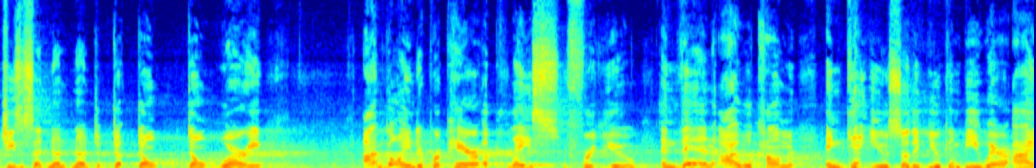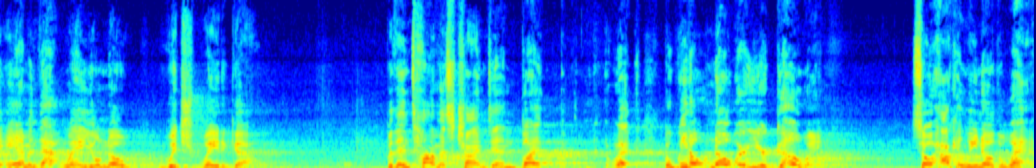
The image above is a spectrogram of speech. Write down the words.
Jesus said, No, no, don't, don't worry. I'm going to prepare a place for you, and then I will come and get you so that you can be where I am, and that way you'll know which way to go. But then Thomas chimed in, but but, but we don't know where you're going. So how can we know the way?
